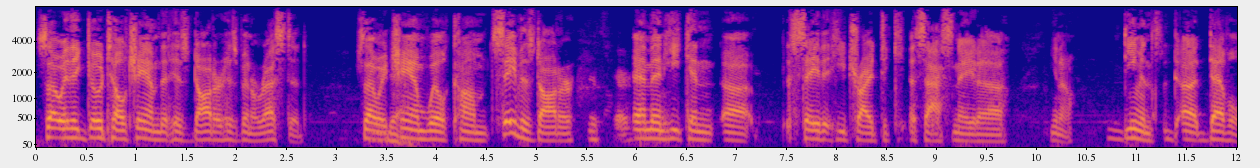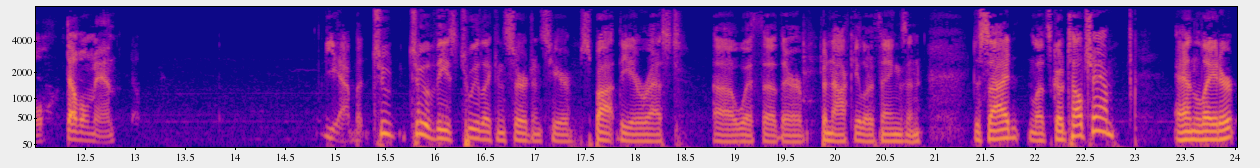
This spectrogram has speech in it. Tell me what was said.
So that way they go tell Cham that his daughter has been arrested. So that way Yeah. Cham will come save his daughter, and then he can uh say that he tried to k- assassinate uh you know demon uh, devil devil man. Yeah, but two two of these Twi'lek insurgents here spot the arrest uh, with uh, their binocular things and decide, let's go tell Cham. And later,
